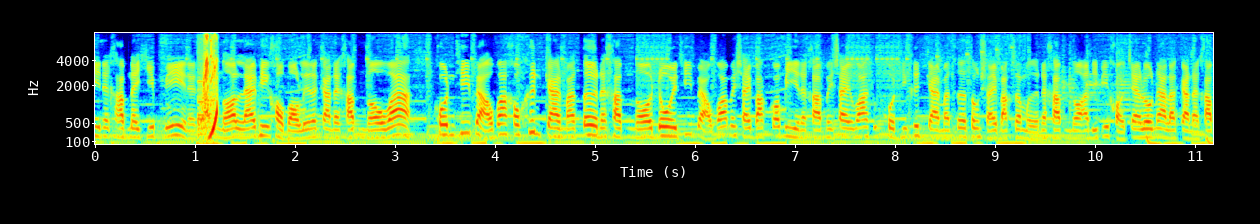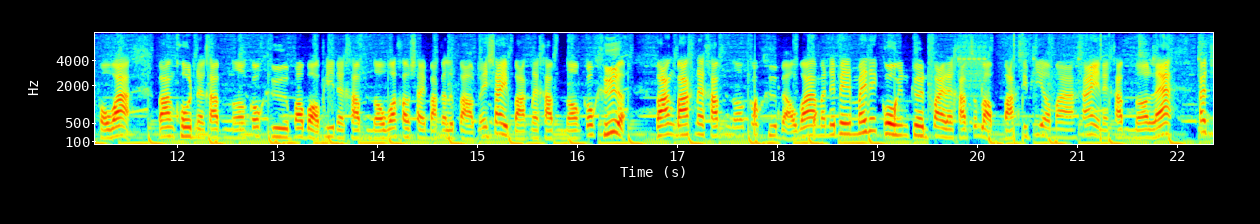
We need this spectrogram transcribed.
ดีๆนะครับในคลิปนี้นะครับเนาะและพี่ขอบอกเลยแล้วกันนะครับเนาะว่าคนที่แบบว่าเขาขึ้นแกนมาสเตอร์นะครับเนาะโดยที่แบบว่าไม่ใช้บั๊กก็มีนะครับไม่ใช่ว่าทุกคนที่ขึ้นแกนมาสเตอร์ต้องใช้บั๊กเสมอนะครับเนาะอันนี้พี่ขอแจ้งล่วงหน้าแล้วกันนะครับเพราะว่าบางคนนะครับเนาะก็คือมาบอกพี่นะครับเนาะว่าเขาใช้บั๊กกันหรือเปล่าไม่ใช่บั๊กนะครับเนาะก็คือบางบั๊กนะครับเนาะก็คือแบบว่ามันไม่ได้ไม่ได้โกงจนเกินไปนะครับสำหรับบั๊กที่พี่เอามาให้นะครับเนาะและถ้าเจ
